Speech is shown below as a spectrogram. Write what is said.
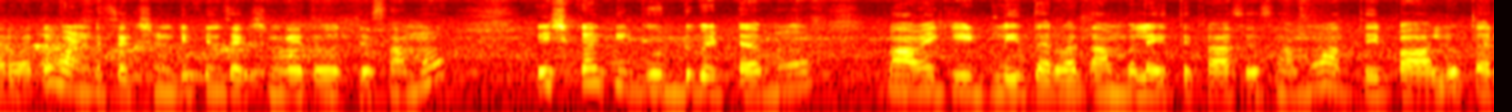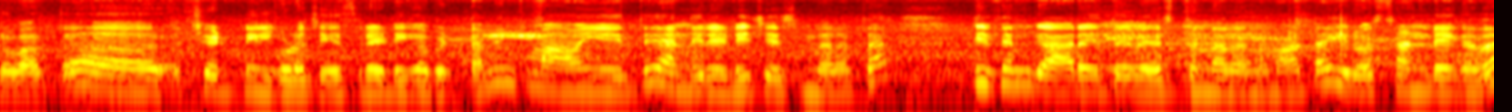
తర్వాత వంట సెక్షన్ టిఫిన్ సెక్షన్కి అయితే వచ్చేసాము. ఇష్కాకి గుడ్డు పెట్టాము. మామయ్యకి ఇడ్లీ తర్వాత అంబలు అయితే కాసేసాము. అత్తయ్య పాలు తర్వాత చట్నీలు కూడా చేసి రెడీగా పెట్టాము. ఇంకా మామయ్య అయితే అన్నీ రెడీ చేసిన తర్వాత టిఫిన్ గారైతే వేస్తున్నారనమాట ఈరోజు సండే కదా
